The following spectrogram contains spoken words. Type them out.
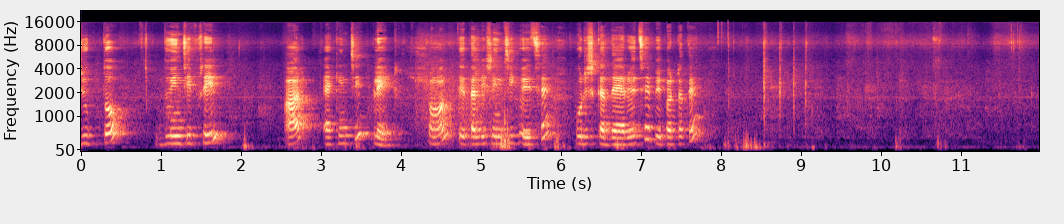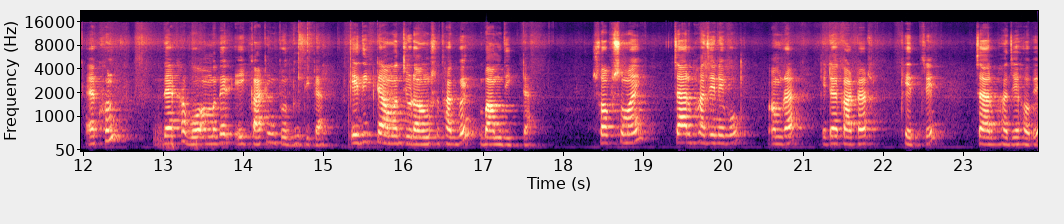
যুক্ত দু ইঞ্চি ফ্রিল আর এক ইঞ্চি প্লেট সমান তেতাল্লিশ ইঞ্চি হয়েছে। পরিষ্কার দেয়া রয়েছে পেপারটাতে। এখন দেখাবো আমাদের এই কাটিং পদ্ধতিটা। এদিকটা আমার জোড়া অংশ থাকবে, বাম দিকটা। সব সময় চার ভাঁজে নেব আমরা এটা কাটার ক্ষেত্রে, চার ভাঁজে হবে।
